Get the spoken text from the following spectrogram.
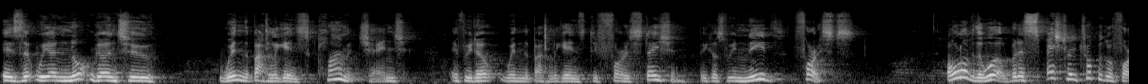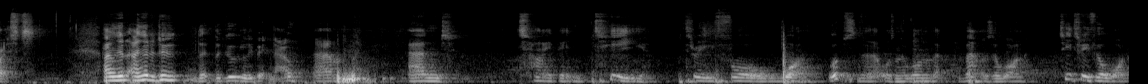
is that we are not going to win the battle against climate change if we don't win the battle against deforestation, because we need forests all over the world, but especially tropical forests. I'm going to, I'm going to do the, the googly bit now um, and type in T341. Whoops, no, that wasn't a 1, that, that was a 1. T341.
